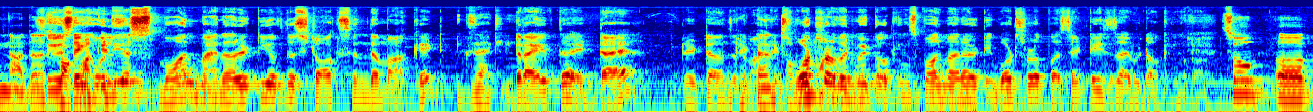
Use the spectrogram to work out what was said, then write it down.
in other So you're stock saying markets. only a small minority of the stocks in the market exactly. drive the entire returns in the Returns market. of What the sort of, when we're talking small minority, what sort of percentages are we talking about? So, uh,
